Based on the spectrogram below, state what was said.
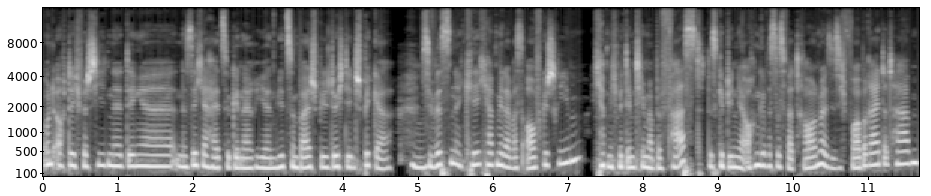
Und auch durch verschiedene Dinge eine Sicherheit zu generieren, wie zum Beispiel durch den Spicker. Mhm. Sie wissen, okay, ich habe mir da was aufgeschrieben, ich habe mich mit dem Thema befasst. Das gibt ihnen ja auch ein gewisses Vertrauen, weil sie sich vorbereitet haben.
